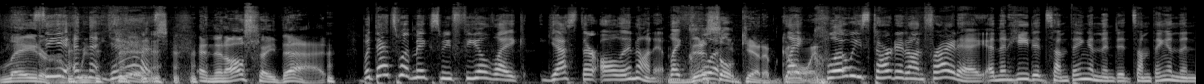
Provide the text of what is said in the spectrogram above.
later See, and with then- yes. this, and then I'll say that." But that's what makes me feel like yes, they're all in on it. Like This'll get 'em going. Like Khloé started on Friday, and then he did something, and then did something, and then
